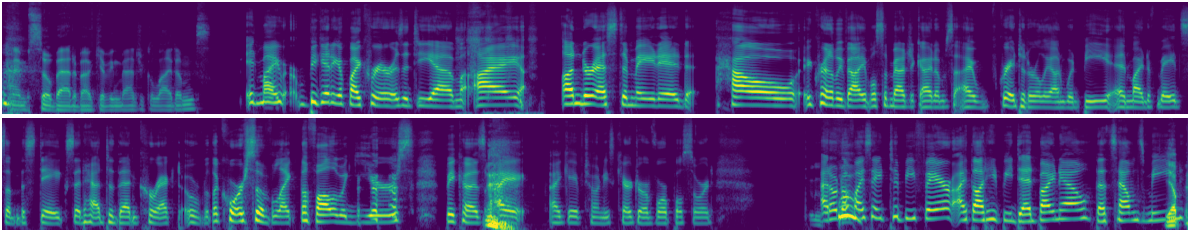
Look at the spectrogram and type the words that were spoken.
I'm so bad about giving magical items. in my beginning of my career as a DM, I underestimated how incredibly valuable some magic items I granted early on would be and might have made some mistakes and had to then correct over the course of like the following years because I I gave Tony's character a Vorpal sword. I don't know if I say to be fair, I thought he'd be dead by now. That sounds mean. Yep.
